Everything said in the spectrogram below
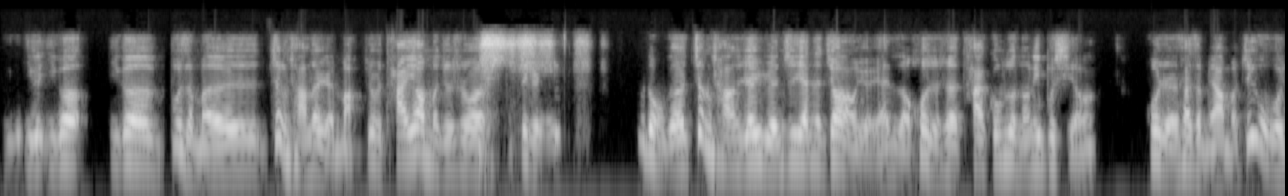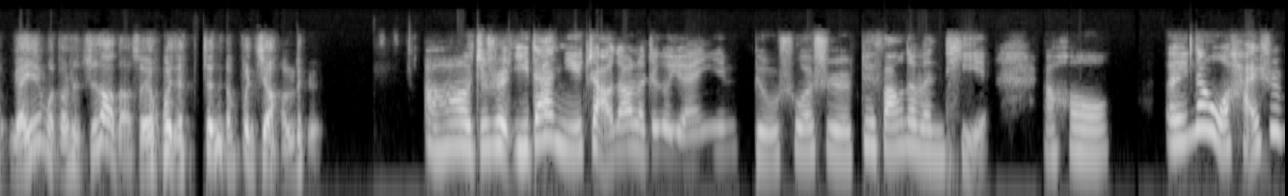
一个一个一个不怎么正常的人嘛，就是他要么就是说这个人不懂得正常人与人之间的交往原则，或者是他工作能力不行，或者他怎么样嘛，这个我原因我都是知道的，所以我就真的不焦虑。哦，就是一旦你找到了这个原因，比如说是对方的问题，然后，哎，那我还是。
